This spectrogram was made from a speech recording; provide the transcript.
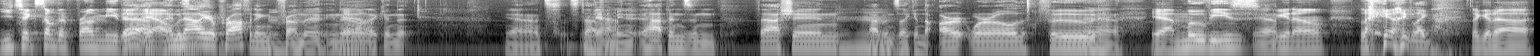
you took something from me that Yeah, yeah, and was, now you're profiting from it. You know, Yeah. like in the yeah, it's it's tough. Yeah. I mean, it happens in fashion, happens like in the art world. food. Yeah. Yeah, movies, Yeah. you know. Like like like like at uh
